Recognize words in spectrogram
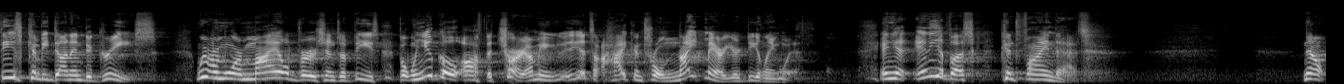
these can be done in degrees. We were more mild versions of these, but when you go off the chart, I mean, it's a high control nightmare you're dealing with. And yet, any of us can find that. Now,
